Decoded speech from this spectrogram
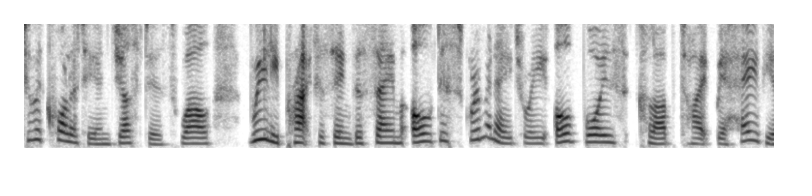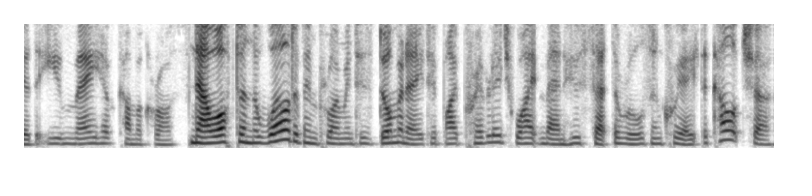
to equality and justice while really practicing the same old discriminatory old boys club type behavior that you may have come across. Now, often the world of employment is dominated by privileged white men who set the rules and create the culture.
